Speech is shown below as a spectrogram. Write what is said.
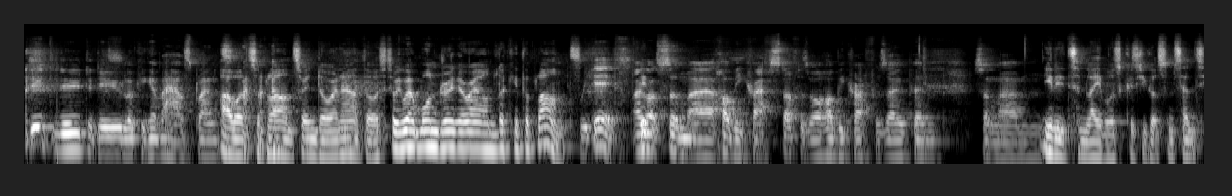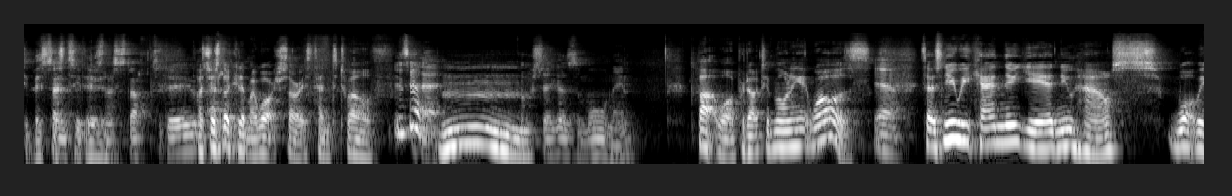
do do do do do, looking at the house plants. I want some plants, indoor and outdoor. So we went wandering around looking for plants. we did. I got some uh, hobbycraft stuff as well. Hobbycraft was open. Some um, You need some labels because you've got some Scentsy business do. business stuff to do. I was just looking at my watch. Sorry, it's 10 to 12. Is it? Mm. Gosh, there goes the morning. But what a productive morning it was. Yeah, So it's new weekend, new year, new house. What are we?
